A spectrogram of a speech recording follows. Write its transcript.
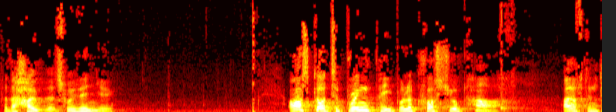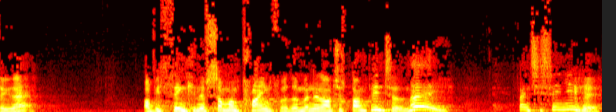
for the hope that's within you. Ask God to bring people across your path. I often do that. I'll be thinking of someone praying for them and then I'll just bump into them. Hey, fancy seeing you here.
